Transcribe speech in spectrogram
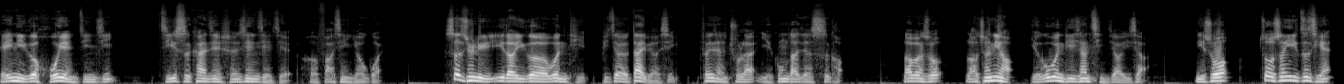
给你一个火眼金睛，及时看见神仙姐姐和发现妖怪。社群里遇到一个问题比较有代表性，分享出来也供大家思考。老板说：“老陈你好，有个问题想请教一下。你说做生意之前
